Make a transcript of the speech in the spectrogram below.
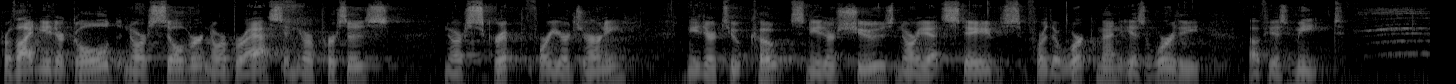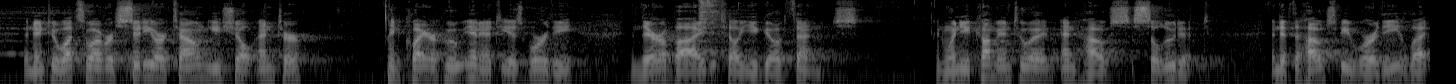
Provide neither gold nor silver nor brass in your purses nor scrip for your journey, neither two coats, neither shoes, nor yet staves, for the workman is worthy of his meat. And into whatsoever city or town ye shall enter, inquire who in it is worthy, and there abide till ye go thence. And when ye come into an house, salute it. And if the house be worthy, let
